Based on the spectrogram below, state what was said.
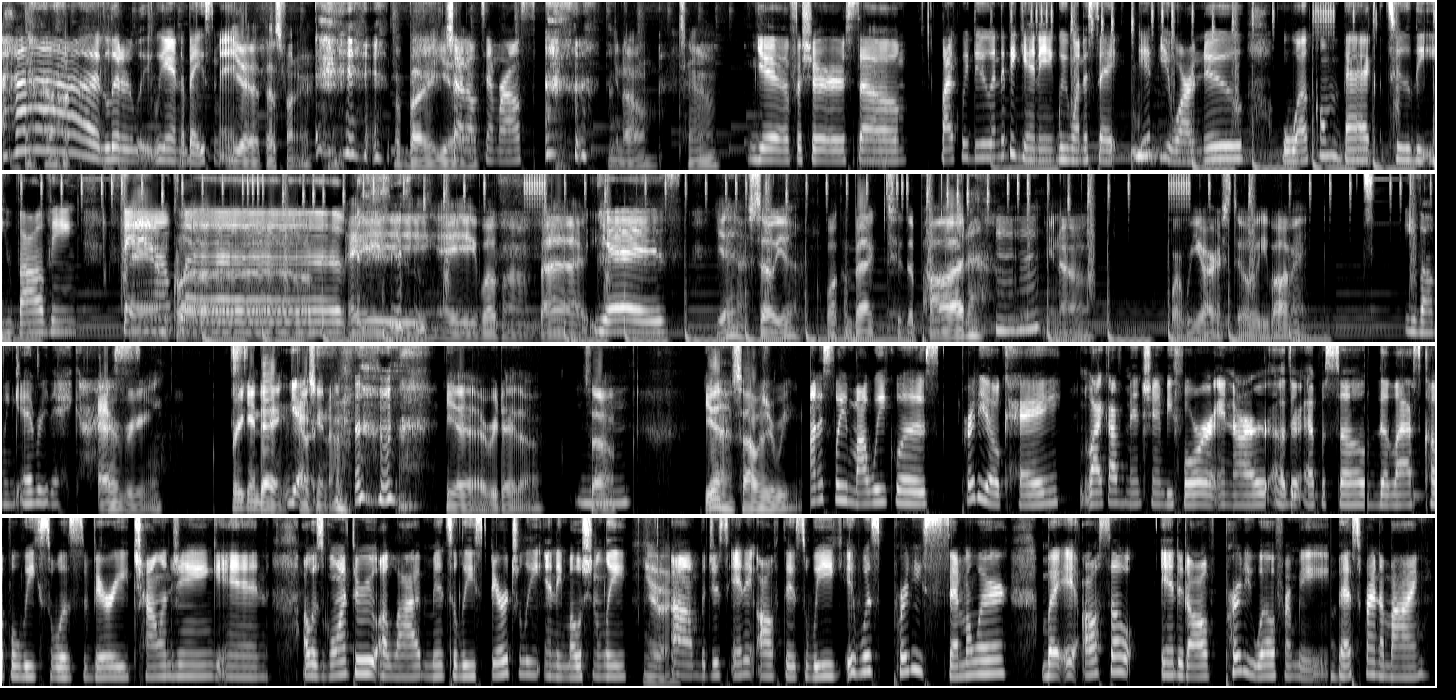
Ah, literally, we in the basement. Yeah, that's funny. but yeah, shout out Tim Ross. you know, Tim. Yeah, for sure. So like we do in the beginning, we want to say if you are new, welcome back to the Evolving Fam, Fam Club. Hey, hey, welcome back. Yes. Yeah, so yeah, welcome back to the pod. Mm-hmm. You know, where we are still evolving. Evolving every day, guys. Every freaking day. Yes. yeah, every day though. So, mm-hmm. yeah, so how was your week? Honestly, my week was pretty okay. Like I've mentioned before in our other episode, the last couple weeks was very challenging and I was going through a lot mentally, spiritually, and emotionally. Yeah. Um, but just ending off this week, it was pretty similar, but it also ended off pretty well for me. Best friend of mine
